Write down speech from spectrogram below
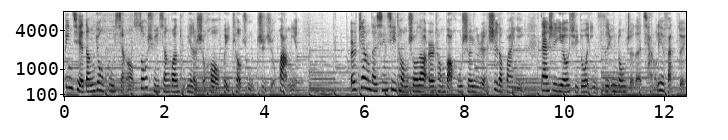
并且当用户想要搜寻相关图片的时候，会跳出制止画面。而这样的新系统受到儿童保护社运人士的欢迎，但是也有许多隐私运动者的强烈反对。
